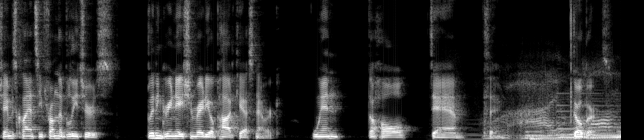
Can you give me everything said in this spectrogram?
Seamus Clancy from the bleachers. Bleeding Green Nation Radio Podcast Network. Win the whole damn thing. Stobert.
